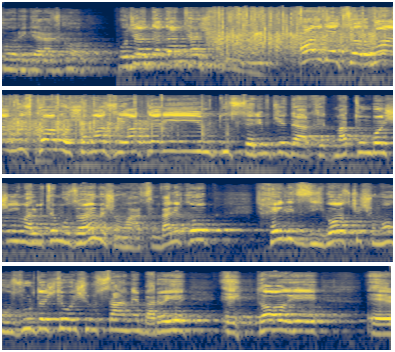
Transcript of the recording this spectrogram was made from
کارگر از کار. مجددا تشکر آی دکتر ما امروز کار با شما زیاد داریم. دوست داریم که در خدمتتون باشیم. البته مزاحم شما هستیم. ولی خب خیلی زیباست که شما حضور داشته باشید رو صحنه برای اهدای اه،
